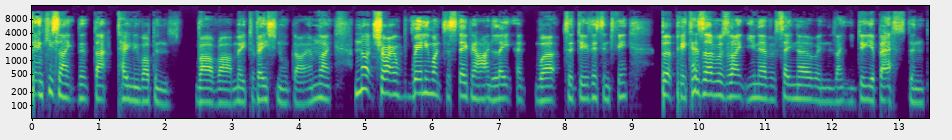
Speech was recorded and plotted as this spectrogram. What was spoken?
think he's like the, that Tony Robbins rah rah motivational guy. I'm like, I'm not sure I really want to stay behind late at work to do this interview. But because I was like, you never say no and like you do your best and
